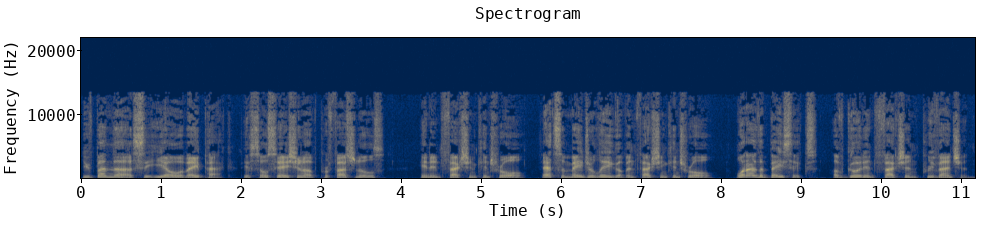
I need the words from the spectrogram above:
you've been the CEO of APIC, the Association of Professionals in Infection Control. That's the major league of infection control. What are the basics of good infection prevention?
